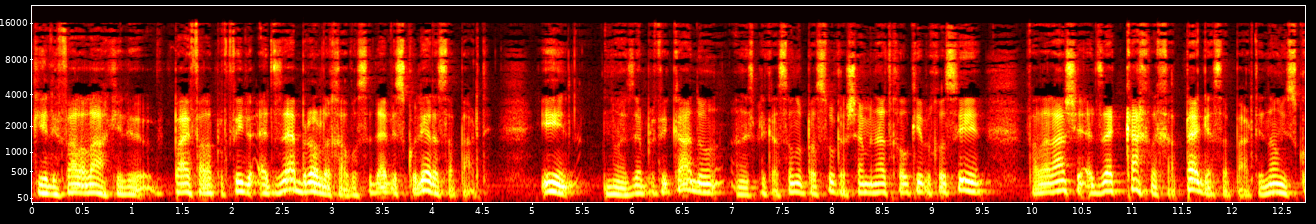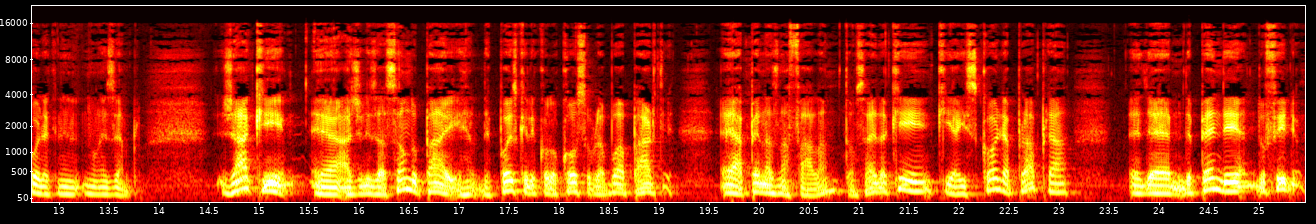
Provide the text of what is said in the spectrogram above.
que ele fala lá, que ele, o pai fala para o filho, você deve escolher essa parte. E no exemplificado, na explicação do Pasuk, Hashem Minat Chalki B'Chosi, fala Rashi, pega essa parte, não escolha no exemplo. Já que é, a agilização do pai, depois que ele colocou sobre a boa parte, é apenas na fala, então sai daqui que a escolha própria é, depende do filho.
